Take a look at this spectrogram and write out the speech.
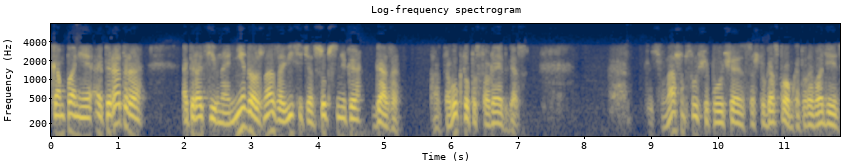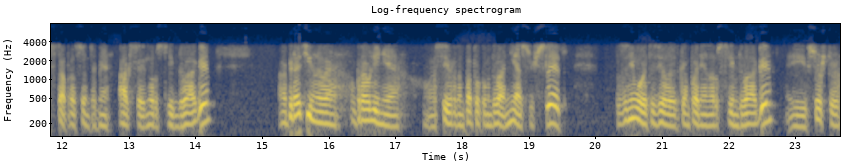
компании-оператора оперативная не должна зависеть от собственника газа, от того, кто поставляет газ. То есть в нашем случае получается, что «Газпром», который владеет 100% акций Nord Stream 2 AG, оперативного управления Северным потоком-2 не осуществляет. За него это делает компания Nord Stream 2 AG, и все, что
